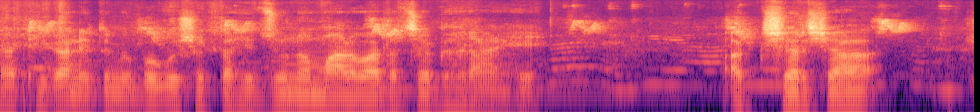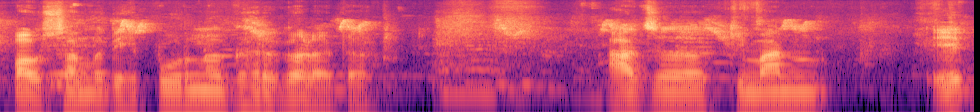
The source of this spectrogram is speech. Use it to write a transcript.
या ठिकाणी तुम्ही बघू शकता हे जुनं माळवादाचं घर आहे. अक्षरशः पावसामध्ये हे पूर्ण घर गळतं. आज किमान एक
